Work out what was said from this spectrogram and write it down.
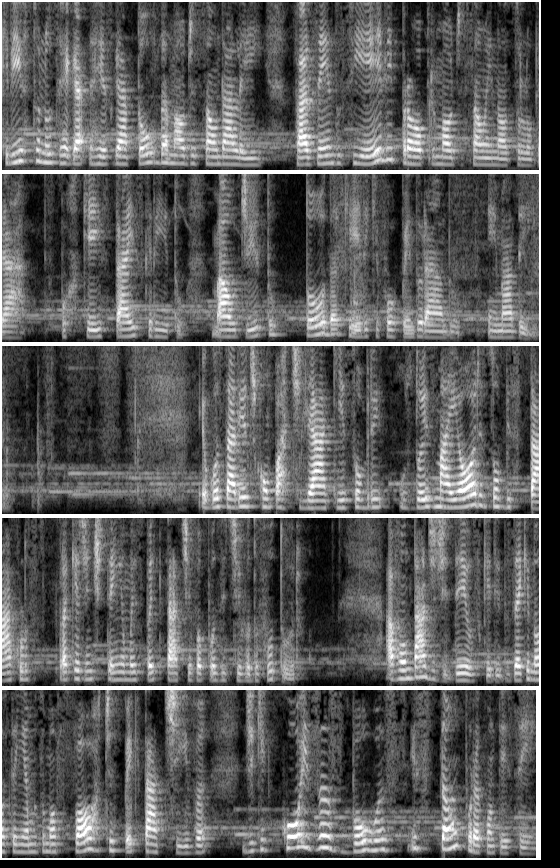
Cristo nos resgatou da maldição da lei, fazendo-se Ele próprio maldição em nosso lugar. Porque está escrito: Maldito todo aquele que for pendurado em madeiro. Eu gostaria de compartilhar aqui sobre os dois maiores obstáculos para que a gente tenha uma expectativa positiva do futuro. A vontade de Deus, queridos, é que nós tenhamos uma forte expectativa de que coisas boas estão por acontecer.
